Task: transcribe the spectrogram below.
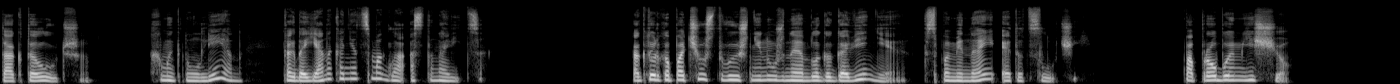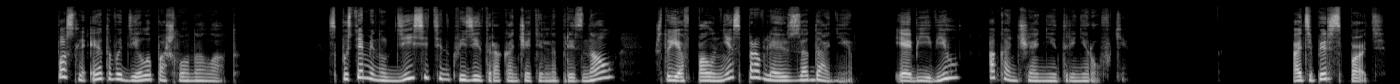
«Так-то лучше», хмыкнул Лиан, когда я наконец смогла остановиться. Как только почувствуешь ненужное благоговение, вспоминай этот случай. Попробуем еще. После этого дело пошло на лад. Спустя минут десять инквизитор окончательно признал, что я вполне справляюсь с заданием и объявил окончание тренировки. А теперь спать.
